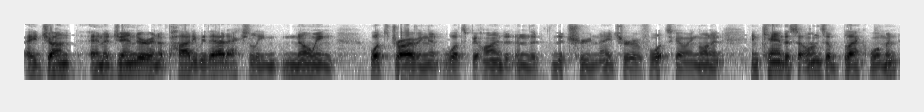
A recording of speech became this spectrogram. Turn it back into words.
a jun- an agenda and a party without actually knowing what's driving it, what's behind it, and the, the true nature of what's going on. And, and Candace Owens, a black woman,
